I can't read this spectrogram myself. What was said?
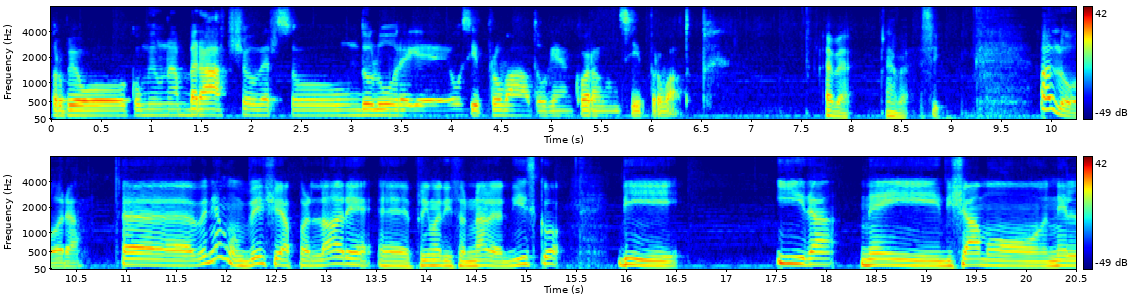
proprio come un abbraccio verso un dolore che o si è provato che ancora non si è provato. Eh beh, eh beh, sì. Allora, eh, veniamo invece a parlare, eh, prima di tornare al disco, di ira nei, diciamo, nel,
